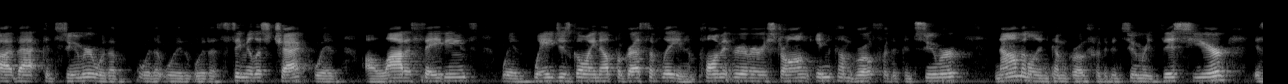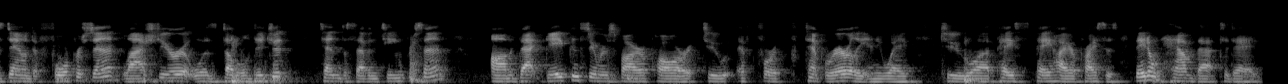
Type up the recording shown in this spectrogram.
uh, that consumer with a, with a with with a stimulus check, with a lot of savings, with wages going up aggressively, and employment very very strong, income growth for the consumer. Nominal income growth for the consumer this year is down to 4%. Last year it was double digit, 10 to 17%. Um, that gave consumers firepower to, for temporarily anyway, to uh, pay pay higher prices. They don't have that today.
